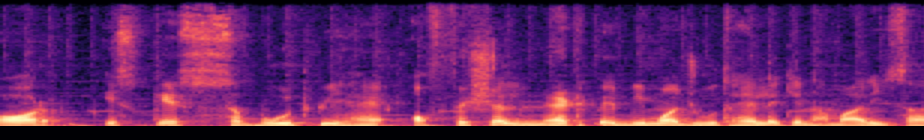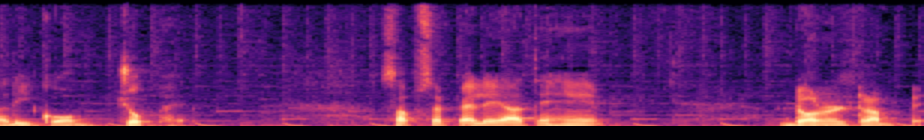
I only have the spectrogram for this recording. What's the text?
और इसके सबूत भी हैं, ऑफिशियल नेट पे भी मौजूद है, लेकिन हमारी सारी कौम चुप है। सबसे पहले आते हैं डोनाल्ड ट्रंप पे।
